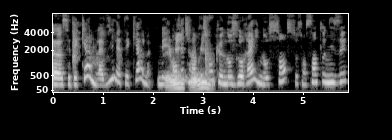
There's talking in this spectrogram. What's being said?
euh, c'était calme, la ville était calme. Mais et en oui, fait, j'ai l'impression oui. que nos oreilles, nos sens se sont syntonisés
